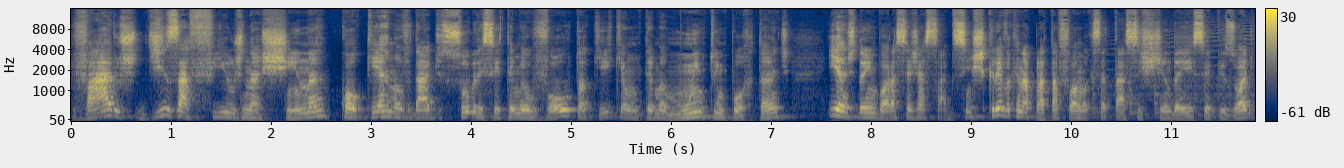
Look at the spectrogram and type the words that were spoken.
vários desafios na China. Qualquer novidade sobre esse tema eu volto aqui, que é um tema muito importante. E antes de eu ir embora, você já sabe, se inscreva aqui na plataforma que você está assistindo a esse episódio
